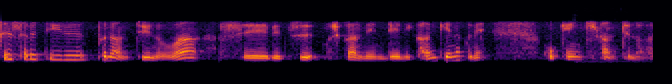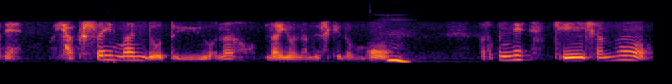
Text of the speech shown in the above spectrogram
制されているプランというのは性別もしくは年齢に関係なくね保険期間っていうのがね100歳満了というような内容なんですけども、うん、そこにね経営者の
